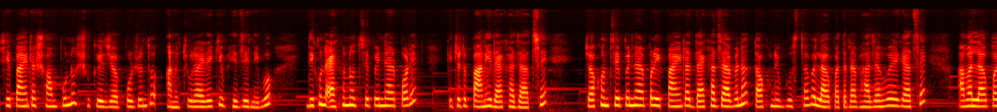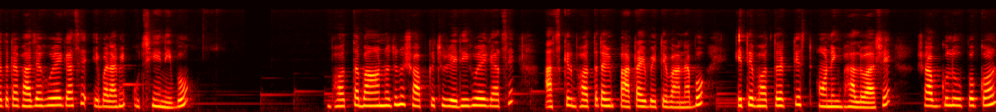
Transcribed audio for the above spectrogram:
সেই পানিটা সম্পূর্ণ শুকিয়ে যাওয়া পর্যন্ত আমি চুলায় রেখে ভেজে নিব। দেখুন, এখনও চেপে নেওয়ার পরে কিছুটা পানি দেখা যাচ্ছে। যখন চেপে নেওয়ার পর এই পানিটা দেখা যাবে না, তখনই বুঝতে হবে লাউ পাতাটা ভাজা হয়ে গেছে। আমার লাউ পাতাটা ভাজা হয়ে গেছে, এবার আমি উঠিয়ে নিব। ভর্তা বানানোর জন্য সব কিছু রেডি হয়ে গেছে। আজকের ভর্তাটা আমি পাটায় বেটে বানাবো। এতে ভর্তার টেস্ট অনেক ভালো আসে। সবগুলো উপকরণ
